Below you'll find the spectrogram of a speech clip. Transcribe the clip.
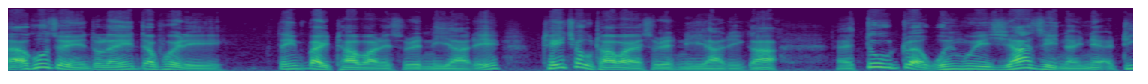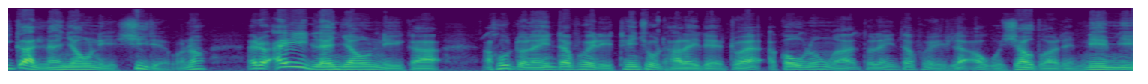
အဲအခုဆိုရင်တော်လိုင်းရေးတပ်ဖွဲ့တွေ တိမ့်ပိုက်ထားပါတယ်ဆိုတဲ့နေရာတွေထိမ့်ချုပ်ထားပါတယ်ဆိုတဲ့နေရာတွေကအဲသူ့အတွက်ဝင်ငွေရစေနိုင်တဲ့အဓိကလမ်းကြောင်းတွေရှိတယ်ပေါ့နော်အဲ့တော့အဲ့ဒီလမ်းကြောင်းတွေကအခုတော်လိုင်းတပ်ဖွဲ့တွေထိမ့်ချုပ်ထားလိုက်တဲ့အတွက်အကုန်လုံးကတော်လိုင်းတပ်ဖွဲ့တွေလက်အောက်ကိုရောက်သွားတဲ့နေမြေ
